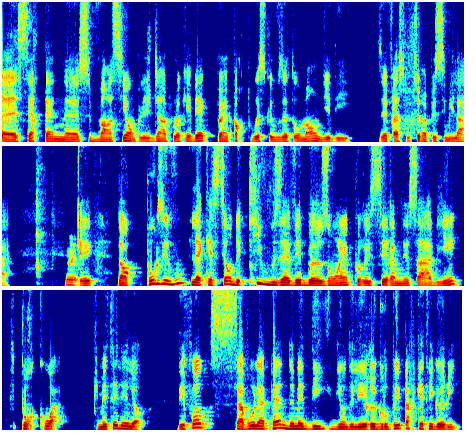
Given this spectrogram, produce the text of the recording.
euh, certaines subventions? Puis je dis Emploi Québec, peu importe où est-ce que vous êtes au monde, il y a des, infrastructures un peu similaires. Donc, posez-vous la question de qui vous avez besoin pour réussir à mener ça à bien, puis pourquoi? Puis mettez-les là. Des fois, ça vaut la peine de mettre des, de les regrouper par catégorie.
